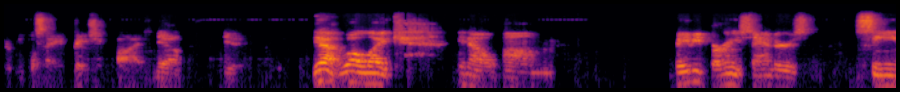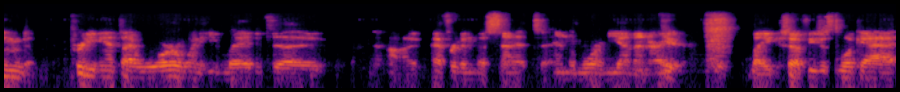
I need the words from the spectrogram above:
hear people saying Beijing Biden. Yeah. Yeah. Yeah. Well, like, you know, um, maybe Bernie Sanders seemed pretty anti-war when he led the uh, effort in the Senate to end the war in Yemen, right? Like, so if you just look at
